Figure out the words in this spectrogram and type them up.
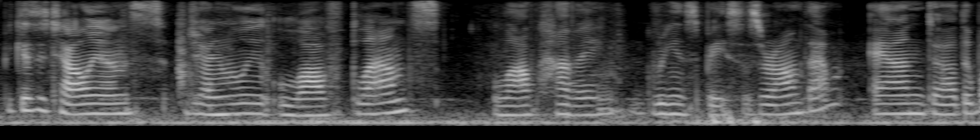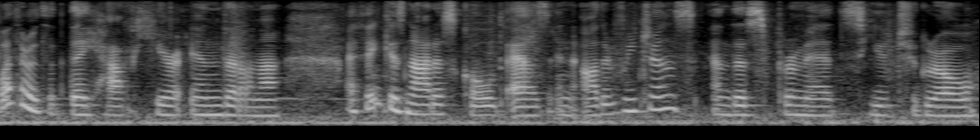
because Italians generally love plants, love having green spaces around them. And uh, the weather that they have here in Verona, I think is not as cold as in other regions. And this permits you to grow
